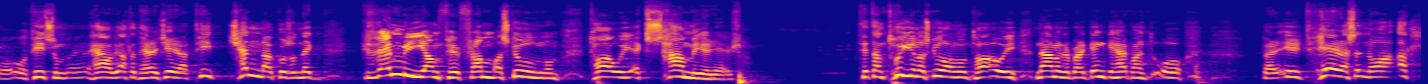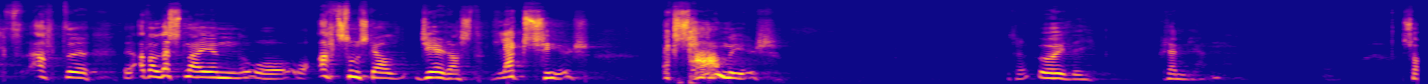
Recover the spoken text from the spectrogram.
og, og tid som her har vi alltid her gjør at tid kjenner hvordan jeg gremmer for fram av skolen og ta og eksamier er. Til den tøyen av skolen og ta og nærmere bare genge her på en og bare irritera seg nå alt, alt, alt lesna inn og, og alt som skal gjøres, leksier, eksamier. Og til en øylig gremjen. Så,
